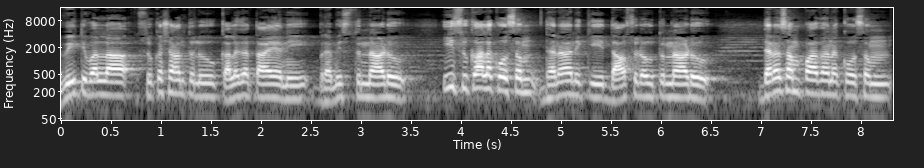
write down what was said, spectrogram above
వీటి వల్ల సుఖశాంతులు కలగతాయని భ్రమిస్తున్నాడు. ఈ సుఖాల కోసం ధనానికి దాసుడవుతున్నాడు. ధన సంపాదన కోసం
